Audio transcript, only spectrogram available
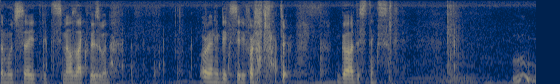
Some would say it, it smells like Lisbon. or any big city for that matter. God, this stinks. Ooh.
